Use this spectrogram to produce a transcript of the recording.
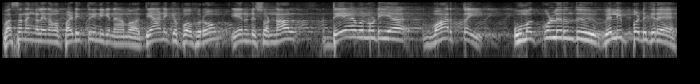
வசனங்களை நம்ம படித்து இன்னைக்கு நாம தியானிக்க போகிறோம். ஏனென்று சொன்னால் தேவனுடைய வார்த்தை உமக்குள்ளிருந்து வெளிப்படுகிற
